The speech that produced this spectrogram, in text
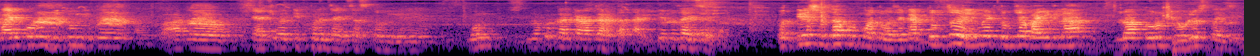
बाईकवरून जिथून इथे आज त्याशिवाय तिथपर्यंत जायचं असतं वगैरे. म्हणून लोक कंटाळा करतात आणि जायचं आहे पण ते सुद्धा खूप महत्वाचं आहे. कारण तुमचं हेल्मेट तुमच्या बाईकला लॉक करून ठेवलंच पाहिजे.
